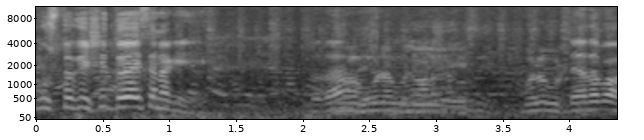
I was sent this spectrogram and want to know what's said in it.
গুস্ত কি সিদ্ধ হয়েছে নাকি? দাদা? দেয়া দেবো।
